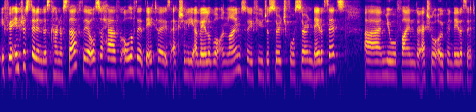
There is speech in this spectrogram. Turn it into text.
If you're interested in this kind of stuff, they also have, all of their data is actually available online. So if you just search for CERN datasets, um, you will find the actual open dataset.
